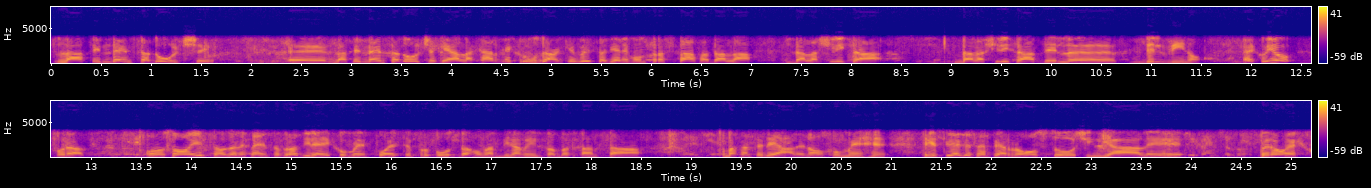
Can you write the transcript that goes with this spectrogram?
la tendenza dolce eh, la tendenza dolce che ha la carne cruda, anche questa viene contrastata dalla, dall'acidità, dall'acidità del, del, vino. Ecco, io ora non so Elsa cosa ne pensa, però direi come può essere proposta come abbinamento abbastanza, abbastanza ideale, no? come, perché si legge sempre arrosto, cinghiale, però ecco,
